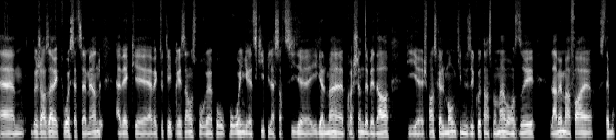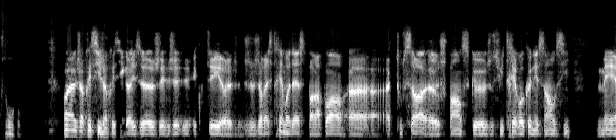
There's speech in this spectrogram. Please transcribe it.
euh, de jaser avec toi cette semaine, avec, euh, avec toutes les présences pour, pour, pour Wayne Gretzky, puis la sortie également prochaine de Bédard. Puis je pense que le monde qui nous écoute en ce moment vont se dire la même affaire, c'était beaucoup trop court. Ouais, j'apprécie, j'apprécie, guys. Euh, écoutez, euh, je, reste très modeste par rapport à, tout ça. Euh, je pense que je suis très reconnaissant aussi. Mais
